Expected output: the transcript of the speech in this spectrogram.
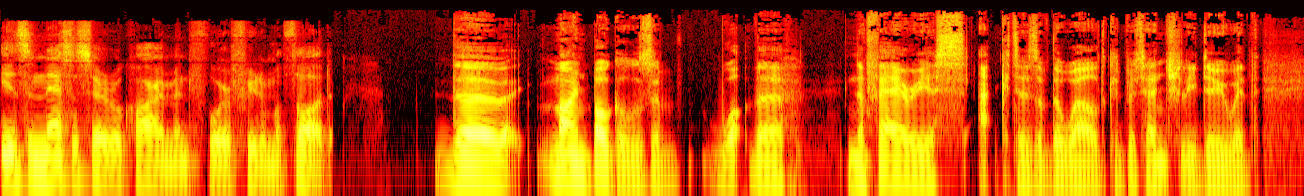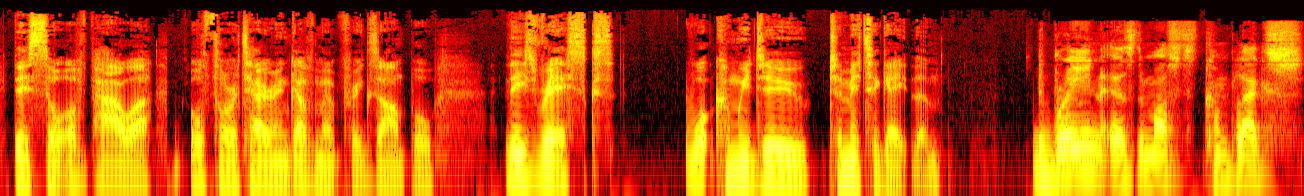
is a necessary requirement for freedom of thought. The mind boggles of what the nefarious actors of the world could potentially do with this sort of power, authoritarian government, for example. These risks, what can we do to mitigate them? The brain is the most complex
